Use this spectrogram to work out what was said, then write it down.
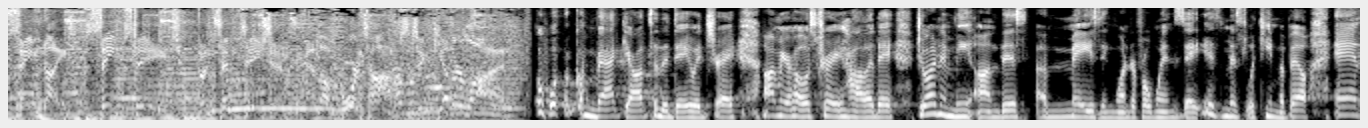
Same night, same stage. The Temptations and the Four Tops together live. Welcome back, y'all, to the day with Trae. I'm your host, Trae Holiday. Joining me on this amazing, wonderful Wednesday is Miss Lakema Bell. And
